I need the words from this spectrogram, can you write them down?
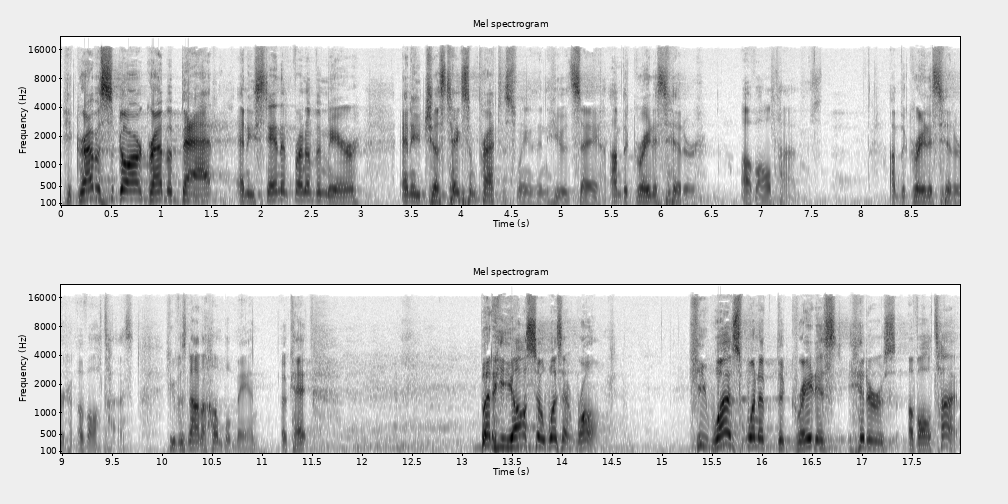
He'd grab a cigar, grab a bat, and he'd stand in front of a mirror and he'd just take some practice swings and he would say, I'm the greatest hitter of all times. I'm the greatest hitter of all times. He was not a humble man, okay? But he also wasn't wrong. He was one of the greatest hitters of all time.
